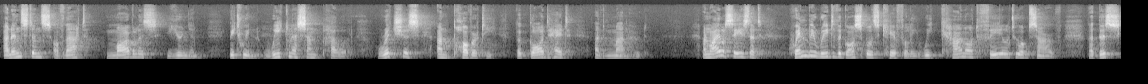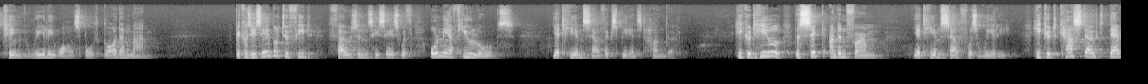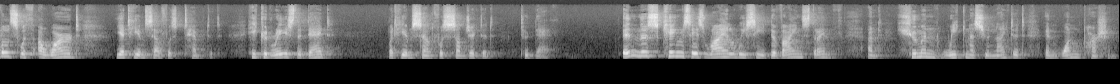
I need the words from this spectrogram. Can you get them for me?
an instance of that marvelous union between weakness and power, riches and poverty, the Godhead and manhood. And Ryle says that when we read the Gospels carefully, we cannot fail to observe that this king really was both God and man. Because he's able to feed thousands, he says, with only a few loaves, yet he himself experienced hunger. He could heal the sick and infirm, yet he himself was weary. He could cast out devils with a word, yet he himself was tempted. He could raise the dead, but he himself was subjected to death. In this king, says Ryle, we see divine strength and human weakness united in one person.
